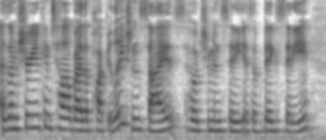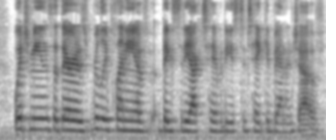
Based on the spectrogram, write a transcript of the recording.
As I'm sure you can tell by the population size, Ho Chi Minh City is a big city, which means that there is really plenty of big city activities to take advantage of.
